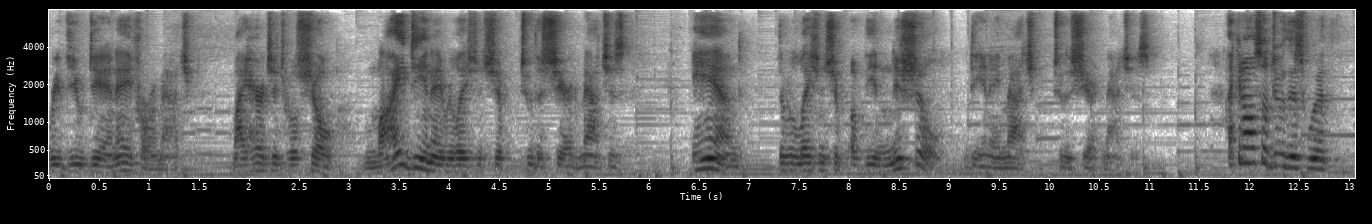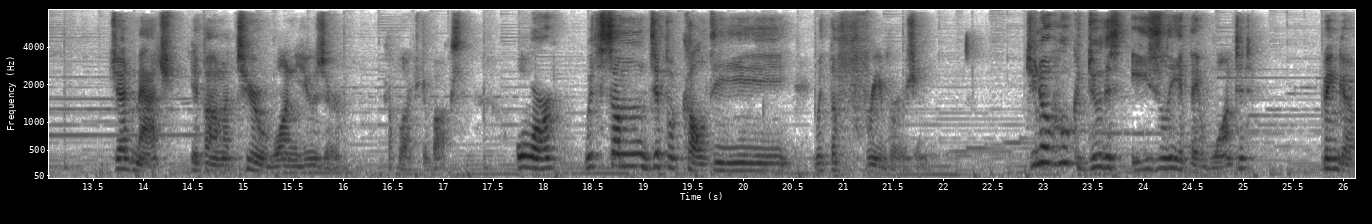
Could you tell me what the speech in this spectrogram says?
Review DNA for a match, MyHeritage will show my DNA relationship to the shared matches and the relationship of the initial DNA match to the shared matches. I can also do this with GEDmatch if I'm a tier 1 user couple extra bucks, or with some difficulty with the free version. Do you know who could do this easily if they wanted? Bingo,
